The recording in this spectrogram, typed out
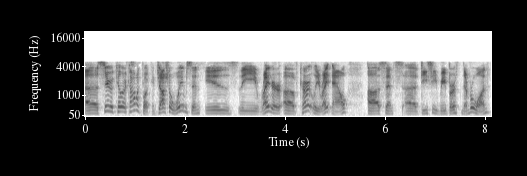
uh, serial killer comic book. And Joshua Williamson is the writer of currently, right now, uh, since uh, DC Rebirth number one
